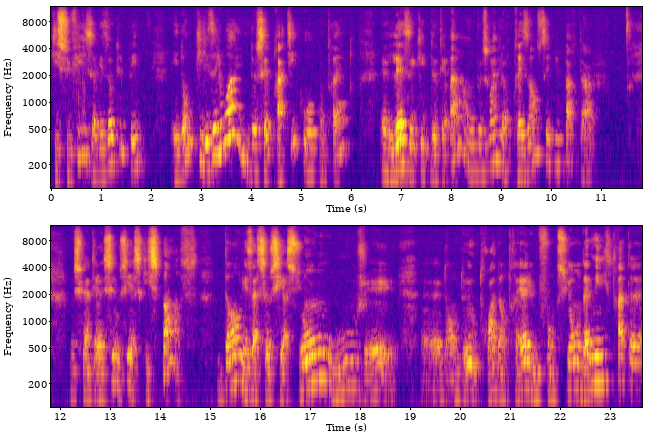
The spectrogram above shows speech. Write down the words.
qui suffisent à les occuper. Et donc, qui les éloignent de cette pratique ou au contraire, les équipes de terrain ont besoin de leur présence et du partage me suis intéressée aussi à ce qui se passe dans les associations où j'ai, euh, dans deux ou trois d'entre elles, une fonction d'administrateur.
